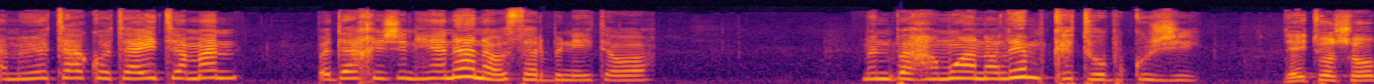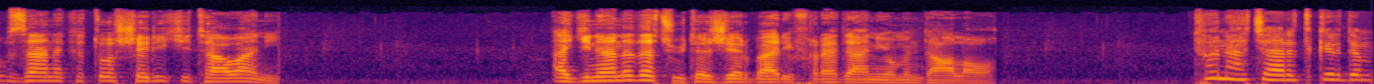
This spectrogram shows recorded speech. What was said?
ئەمەوێ تا کۆتایی تەمەن بە داخی ژن هێنانەوە سەر بنێیتەوە من بە هەمووان ئەڵێم کە تۆ بکوژی. دەی تۆش ئەوە بزانە کە تۆ شەریکی تاوانی ئەگینا نەدەچوویتە ژێر باری فڕێدانی ئەو منداڵەوە. تۆ ناچارت کردم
